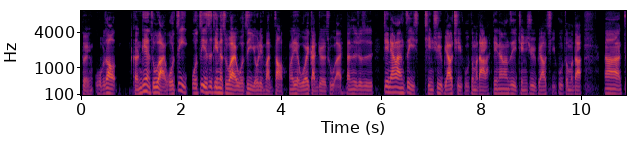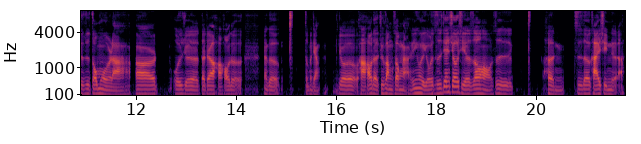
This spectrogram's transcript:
对，我不知道，可能听得出来，我自己我自己是听得出来，我自己有点烦躁，而且我也感觉得出来。但是就是尽量让自己情绪不要起伏这么大了，尽量让自己情绪不要起伏这么大。那就是周末啦，啊、我就觉得大家要好好的那个怎么讲，就好好的去放松啦，因为有时间休息的时候哈，是很值得开心的啦。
